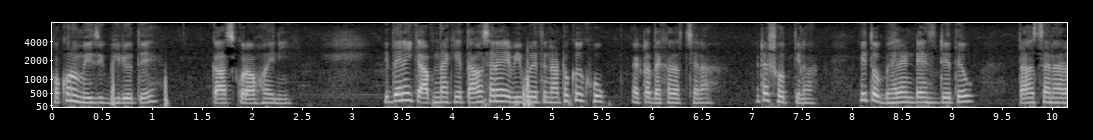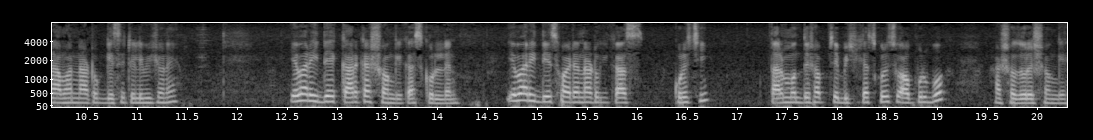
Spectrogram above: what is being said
কখনো মিউজিক ভিডিওতে কাজ করা হয়নি। ইদানিক আপনাকে তাহসানের বিপরীতে নাটকে খুব একটা দেখা যাচ্ছে না। এটা সত্যি না। এই তো ভ্যালেন্টাইন্স ডেতেও তাহসান আর আমার নাটক গেছে টেলিভিশনে। এবার ঈদে কার কার সঙ্গে কাজ করলেন? এবার ঈদে ছয়টা নাটকে কাজ করেছি। তার মধ্যে সবচেয়ে বেশি কাজ করেছি অপূর্ব আর সজলের সঙ্গে।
